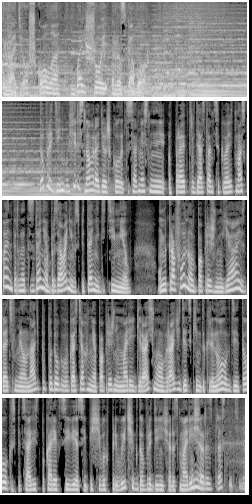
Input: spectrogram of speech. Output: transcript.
Радиошкола «Большой разговор». Добрый день, в эфире снова радиошкола. Это совместный проект радиостанции «Говорит Москва», интернет-издание образования и воспитания детей «Мел». У микрофона по-прежнему я, издатель Мел Надя Попудогла. В гостях у меня по-прежнему Мария Герасимова, врач, детский эндокринолог, диетолог и специалист по коррекции веса и пищевых привычек. Добрый день еще раз, Мария. Еще раз здравствуйте, да.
